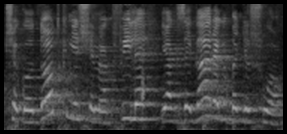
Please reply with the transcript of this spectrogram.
czego dotknie się na chwilę, jak zegarek będzie szło.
